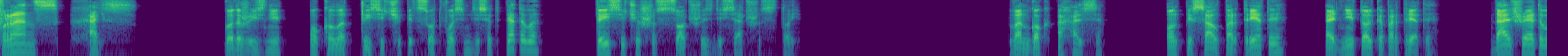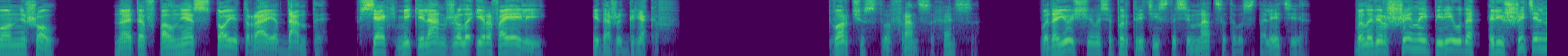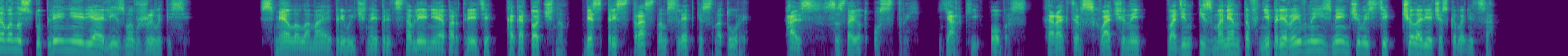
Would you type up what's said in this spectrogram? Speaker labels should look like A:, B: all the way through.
A: Франц Хальс. Годы жизни около 1585-1666. Ван Гог о Хальсе. Он писал портреты, одни только портреты. Дальше этого он не шел. Но это вполне стоит рая Данте, всех Микеланджело и Рафаэлей, и даже греков. Творчество Франца Хальса, выдающегося портретиста XVII столетия, было вершиной периода решительного наступления реализма в живописи. Смело ломая привычные представления о портрете как о точном, беспристрастном слепке с натуры, Хальс создает острый, яркий образ, характер схваченный в один из моментов непрерывной изменчивости человеческого лица.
